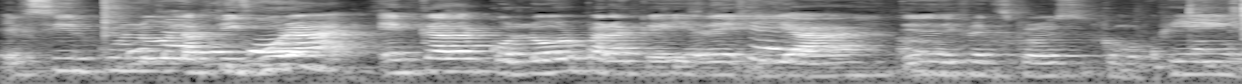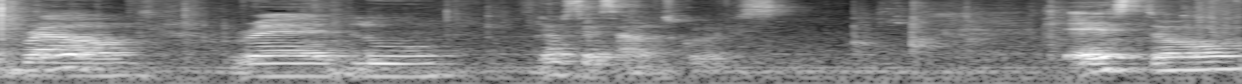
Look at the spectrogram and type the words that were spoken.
el círculo, la figura en cada color para que ella, ella tiene diferentes colores como pink, brown, red, blue, ya ustedes saben los colores. Esto,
